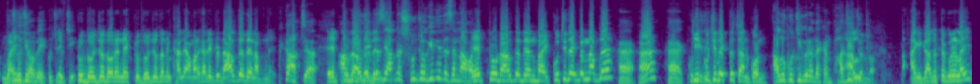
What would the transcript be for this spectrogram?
কুচি কুচি হবে কুচি কুচি। একটু ধৈর্য ধরেন একটু ধৈর্য ধরেন খালি আমার খালি একটু ডালতে দেন আপনি। আচ্ছা একটু ডালতে দেন। আপনার সুযোগই দিতেছেন না আমার। একটু ডালতে দেন ভাই। কুচি দেখবেন না আপনি? হ্যাঁ। হ্যাঁ? হ্যাঁ কি কুচি দেখতে চান কোন? আলু কুচি করে দেখেন ভাজির জন্য। আগে গাজরটা করে লাই।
